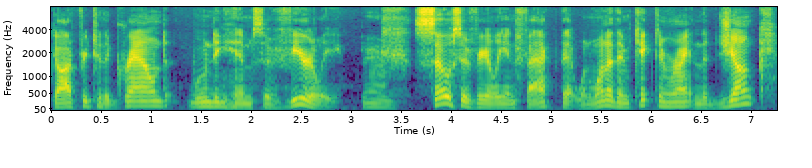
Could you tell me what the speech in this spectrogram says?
Godfrey to the ground, wounding him severely. Damn. So severely, in fact, that when one of them kicked him right in the junk,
